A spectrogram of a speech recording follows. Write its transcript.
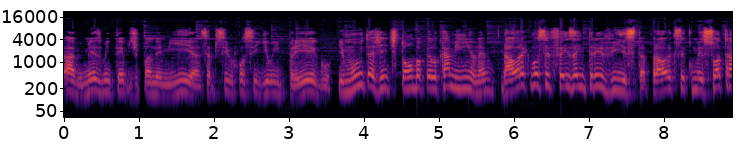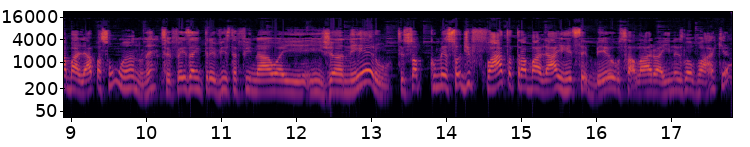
sabe? Mesmo em tempos de pandemia, se é possível conseguir um emprego. E muita gente tomba pelo caminho, né? Da hora que você fez a entrevista para a hora que você começou a trabalhar, passou um ano, né? Você fez a entrevista final aí em janeiro, você só começou de fato a trabalhar e receber o salário aí na Eslováquia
